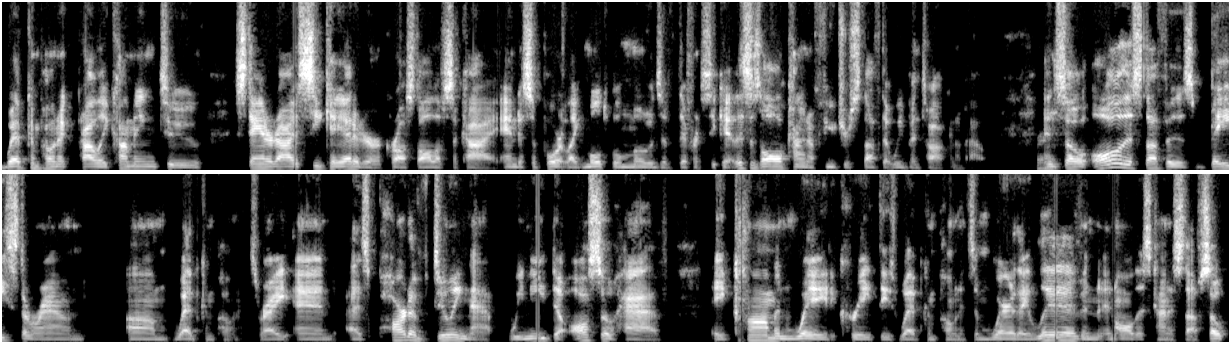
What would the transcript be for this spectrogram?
web component probably coming to standardize CK editor across all of Sakai and to support like multiple modes of different CK. This is all kind of future stuff that we've been talking about. Right. And so all of this stuff is based around um, web components, right? And as part of doing that, we need to also have a common way to create these web components and where they live and, and all this kind of stuff. So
